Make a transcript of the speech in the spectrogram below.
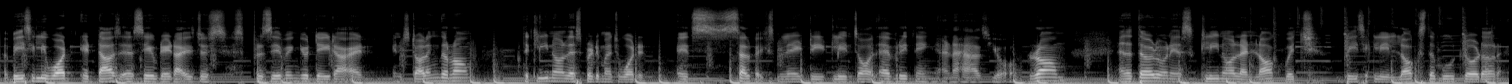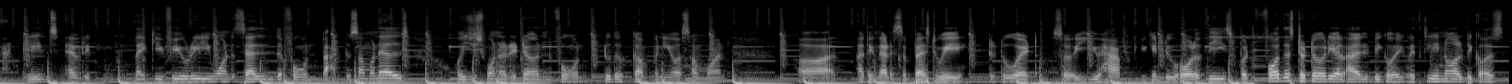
Uh, basically what it does is save data is just preserving your data and installing the rom. The clean all is pretty much what it it's self-explanatory. It cleans all everything and has your rom. And the third one is clean all and lock which basically locks the bootloader and cleans everything. Like if you really want to sell the phone back to someone else or you just want to return the phone to the company or someone uh, I think that is the best way to do it. So you have you can do all of these. But for this tutorial I'll be going with clean all because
